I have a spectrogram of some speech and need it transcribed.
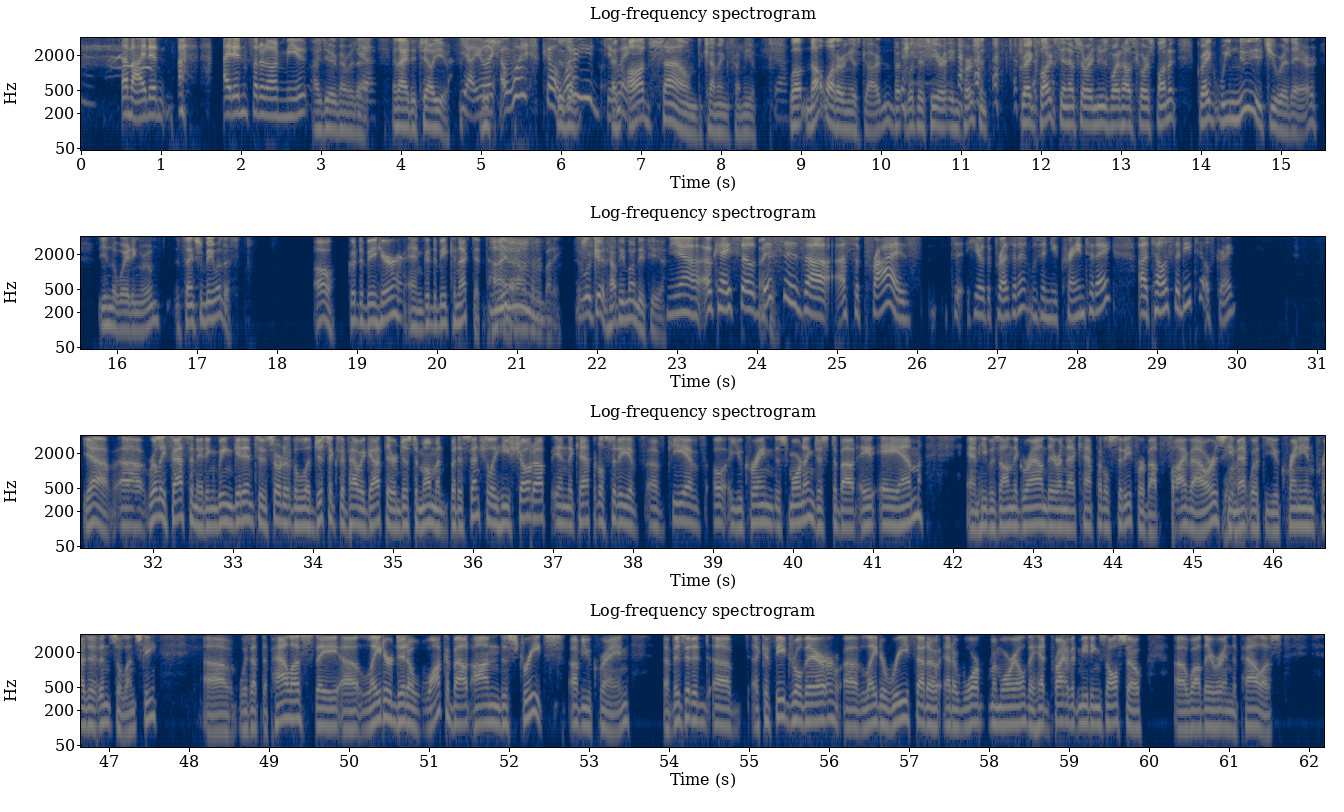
and I didn't, I didn't put it on mute. I do remember that, Yeah. and I had to tell you. Yeah, you're this- like, what is going? What a- are you doing? An odd sound coming from you. Well, not watering his garden, but with us here in person, Greg Clugston, SRN News White House correspondent. Greg, we knew that you were there in the waiting room. Thanks for being with us. Oh, good to be here and good to be connected. Hi, Yeah. how's everybody? We're good. Happy Monday to you. Yeah. Okay. So this is a, a surprise to hear the president was in Ukraine today. Uh, tell us the details, Greg. Yeah, uh, really fascinating. We can get into sort of the logistics of how he got there in just a moment, but essentially he showed up in the capital city of, of Kiev, Ukraine this morning, just about 8 a.m. And he was on the ground there in that capital city for about five hours. He met with the Ukrainian president, Zelensky, uh, was at the palace. They uh, later did a walkabout on the streets of Ukraine. Uh, visited uh, a cathedral there, uh, laid a wreath at a at a war memorial. They had private meetings also uh, while they were in the palace.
